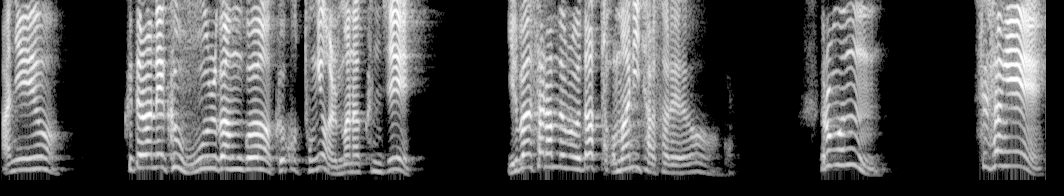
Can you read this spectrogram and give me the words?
아니에요. 그들 안에 그 우울감과 그 고통이 얼마나 큰지 일반 사람들보다 더 많이 자살해요. 여러분, 세상에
